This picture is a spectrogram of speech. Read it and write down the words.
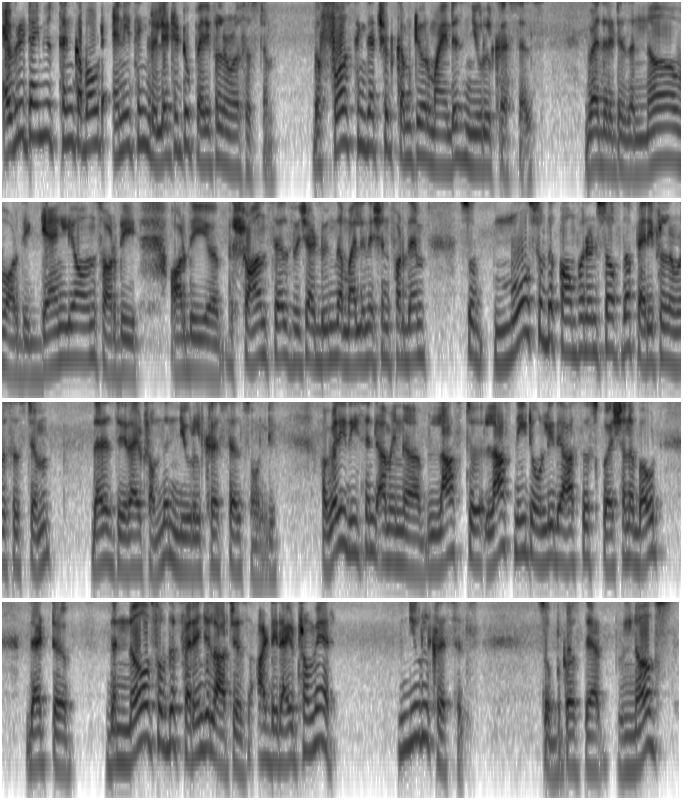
Every time you think about anything related to peripheral nervous system, the first thing that should come to your mind is neural crest cells whether it is a nerve or the ganglions or the or the uh, Schwann cells which are doing the myelination for them. So most of the components of the peripheral nervous system that is derived from the neural crest cells only a very recent, I mean, uh, last uh, last NEET only they asked this question about that uh, the nerves of the pharyngeal arches are derived from where? Neural crest cells. So because they are nerves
